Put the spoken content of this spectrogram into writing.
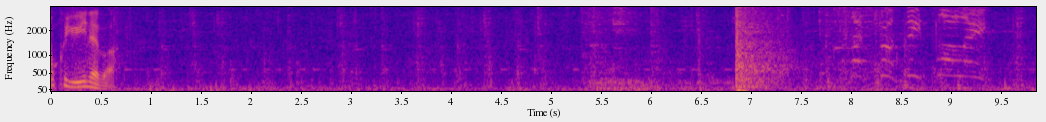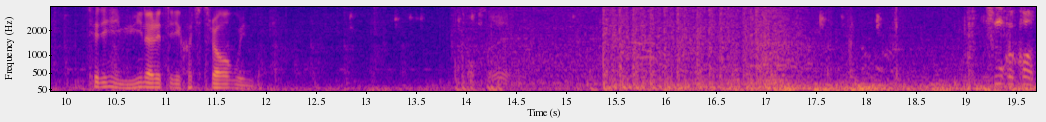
스모크 유인해봐 테디님 유인하랬더니 같이 들어가고 있네 없어요 스모크 컷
